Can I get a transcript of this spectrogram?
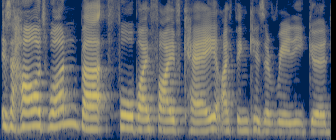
is a hard one, but four by 5K, I think, is a really good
